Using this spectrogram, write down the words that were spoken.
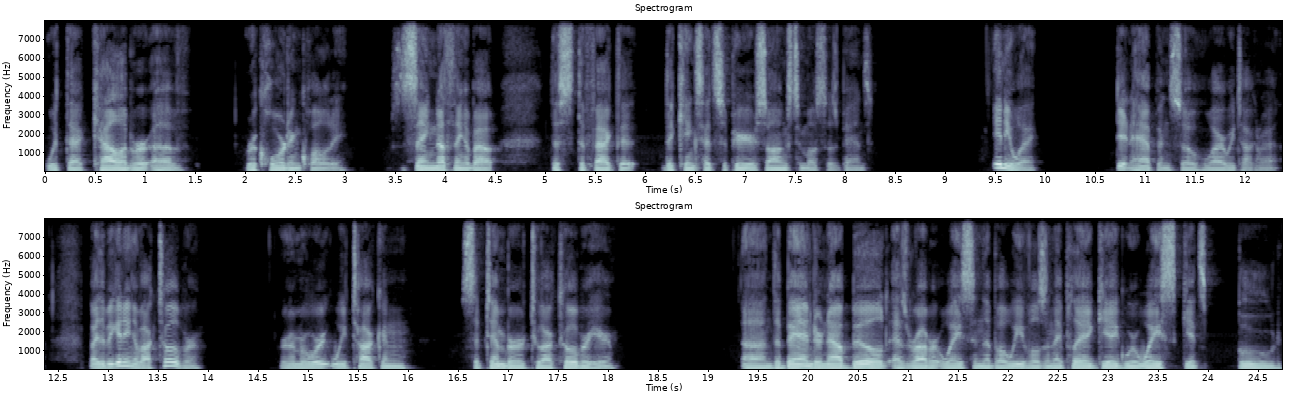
with that caliber of recording quality, saying nothing about this the fact that the Kinks had superior songs to most of those bands. Anyway, didn't happen, so why are we talking about it? By the beginning of October, remember we're we talking September to October here. Uh, the band are now billed as Robert Wace and the Bowievils, and they play a gig where Wace gets booed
